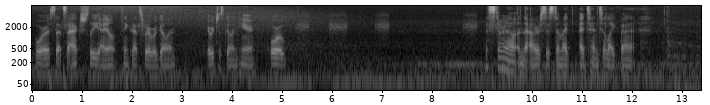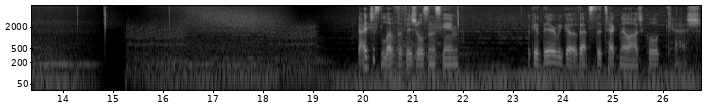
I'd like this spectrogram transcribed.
Ouroboros, that's actually, I don't think that's where we're going. We're just going here. Oro... Let's start out in the outer system. I, I tend to like that. I just love the visuals in this game. Okay, there we go. That's the technological cache.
